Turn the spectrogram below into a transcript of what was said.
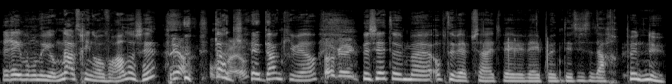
Raymond de Jong. Nou, het ging over alles, hè? Ja, Dank, je, dank je wel. We zetten hem eh, op de website www.ditistedag.nu.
